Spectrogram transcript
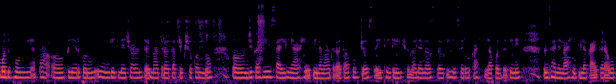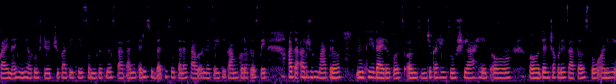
मधुभाऊंनी आता क्लिअर करून घेतल्याच्या नंतर मात्र आता प्रेक्षकांनो जी काही सायली आहे तिला मात्र आता खूप जास्त इथे टेन्शन आलेलं असतं की हे सर्व काही या पद्धतीने झालेलं आहे. तिला काय करावं काय नाही ह्या गोष्टी अजिबात इथे समजत नसतात आणि तरीसुद्धा ती स्वतःला सावरण्याचं इथे काम करत असते. आता अर्जुन मात्र इथे डायरेक्टच जे काही जोश आहेत त्यांच्याकडे जात असतो आणि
